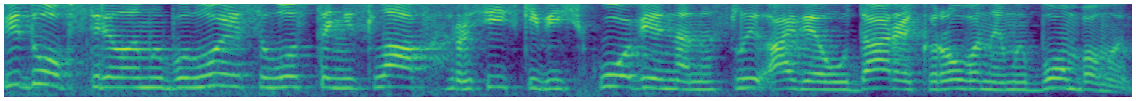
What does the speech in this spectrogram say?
Під обстрілами було і село Станіслав. Російські військові нанесли авіаудари керованими бомбами.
